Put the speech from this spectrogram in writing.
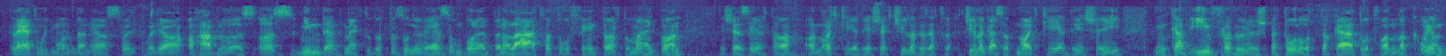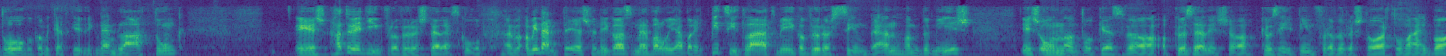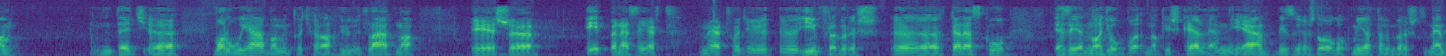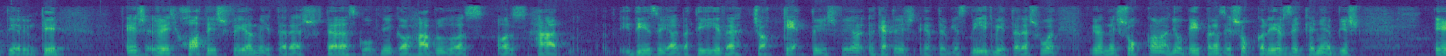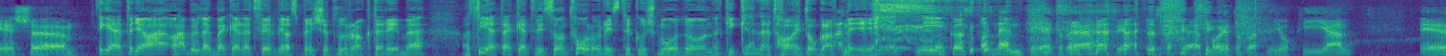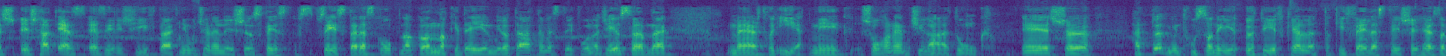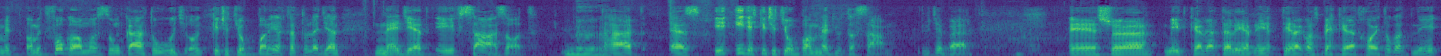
lehet úgy mondani azt, hogy, hogy a, a Hubble az, az mindent megtudott az univerzumból ebben a látható fénytartományban, és ezért a, a nagy kérdések, csillagászat, csillagászat nagy kérdései inkább infravörösbe tolódtak át, ott vannak olyan dolgok, amiket még nem láttunk, és hát ő egy infravörös teleszkóp, ami nem teljesen igaz, mert valójában egy picit lát még a vörös színben, amiben mi is, és onnantól kezdve a, a közel és a közép infravörös tartományban, mint egy valójában, mint hogyha a hűt látna, és éppen ezért, mert hogy ő, ő infravörös teleszkóp, ezért nagyobbnak is kell lennie bizonyos dolgok miatt, amiben most nem térünk ki, és ő egy 6,5 méteres teleszkóp, míg a Hubble az, az hát idézőjelbe téve csak 2,5 2,4 méteres volt, ő ennél sokkal nagyobb, éppen ezért sokkal érzékenyebb is. És ö, Igen, hát ugye a Hubble-nek be kellett férni a Space Shuttle rakterébe, a tieteket viszont horrorisztikus módon ki kellett hajtogatni. miénk, miénk az, az nem tért be, ezért össze kellett hajtogatni jobb híján. És, és hát ez, ezért is hívták New Generation Space, Space Telescope-nak annak idején, mielőtt átnevezték volna James Webb-nek, mert hogy ilyet még soha nem csináltunk. És hát több mint 25 év kellett a kifejlesztéséhez, amit, amit fogalmazzunk át úgy, hogy kicsit jobban érthető legyen, negyed évszázad. Tehát ez így, így egy kicsit jobban megüt a szám, ugyebár. És mit kellett elérni? Tényleg azt be kellett hajtogatni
